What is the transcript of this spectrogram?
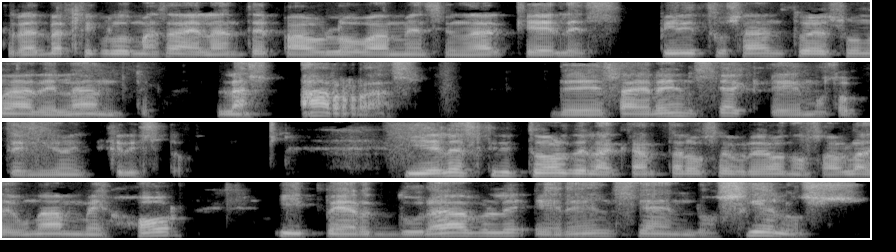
Tres versículos más adelante, Pablo va a mencionar que el Espíritu Santo es un adelanto, las arras de esa herencia que hemos obtenido en Cristo. Y el escritor de la carta a los hebreos nos habla de una mejor y perdurable herencia en los cielos.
